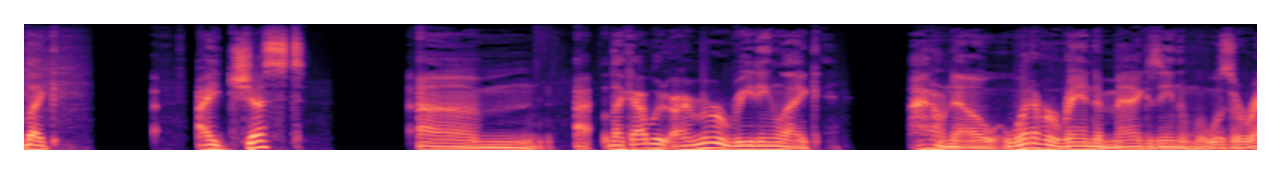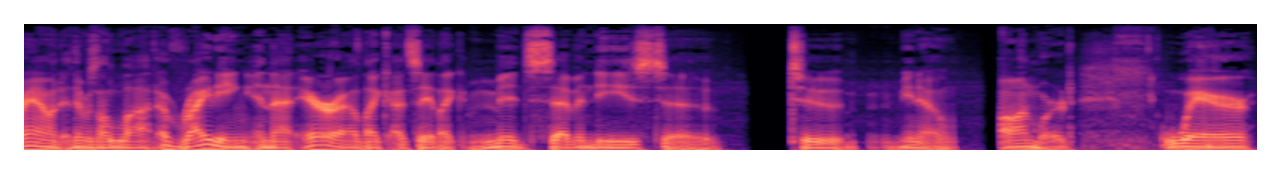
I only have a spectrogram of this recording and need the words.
like I just um I, like I would I remember reading like I don't know, whatever random magazine was around. And there was a lot of writing in that era, like I'd say like mid 70s to, to, you know, onward, where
